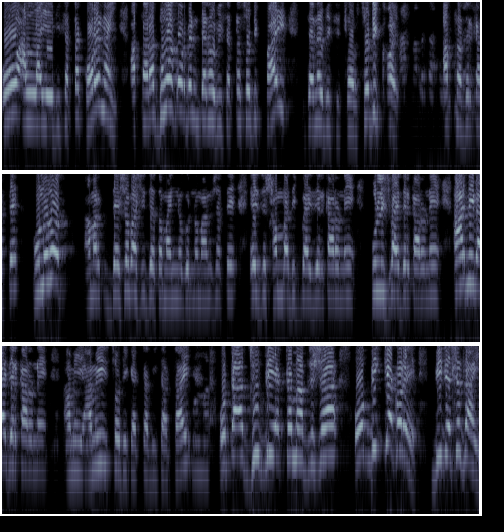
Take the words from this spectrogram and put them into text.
ও আল্লাহ এই বিচারটা করে নাই আপনারা দোয়া করবেন যেন ওই বিচারটা সঠিক পাই যেন ওই সঠিক হয়। আপনাদের কাছে অনুরোধ, আমার দেশবাসী যত মান্যগণ্য মানুষ আছে, এই যে সাংবাদিক ভাইদের কারণে, পুলিশ ভাইদের কারণে, আর্মি ভাইদের কারণে, আমি আমি সঠিক একটা বিচার চাই। ওটা জুবরি একটা মাদ্রাসা, ও ভিক্ষা করে, বিদেশে যায়,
